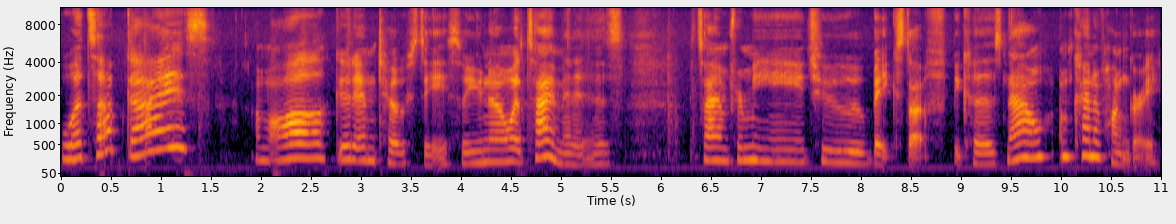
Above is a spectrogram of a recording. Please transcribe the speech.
What's up, guys? I'm all good and toasty, so you know what time it is. It's time for me to bake stuff because now I'm kind of hungry.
